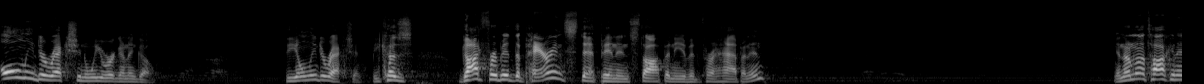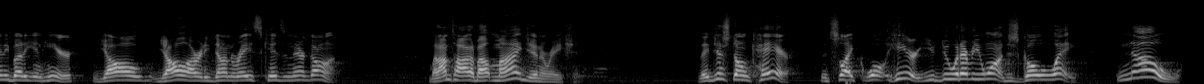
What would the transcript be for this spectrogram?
only direction we were going to go. The only direction. Because God forbid the parents step in and stop any of it from happening. And I'm not talking to anybody in here. Y'all, y'all already done raised kids and they're gone. But I'm talking about my generation. They just don't care. It's like, well, here, you do whatever you want, just go away. No.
